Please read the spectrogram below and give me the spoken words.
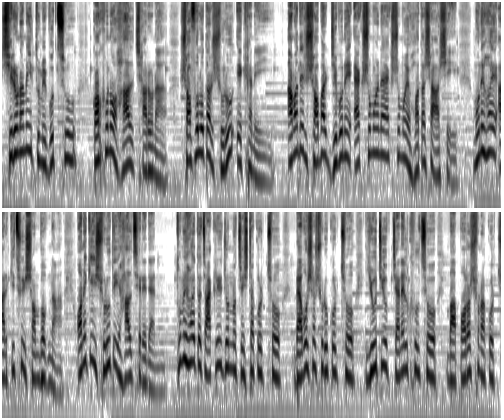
শিরোনামেই তুমি বুঝছ, কখনো হাল ছাড়ো না। সফলতার শুরু এখানেই। আমাদের সবার জীবনে এক সময় না এক সময় হতাশা আসে। মনে হয় আর কিছুই সম্ভব না। অনেকেই শুরুতেই হাল ছেড়ে দেন। তুমি হয়তো চাকরির জন্য চেষ্টা করছ, ব্যবসা শুরু করছ ইউটিউব চ্যানেল খুলছো বা পড়াশোনা করছ,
